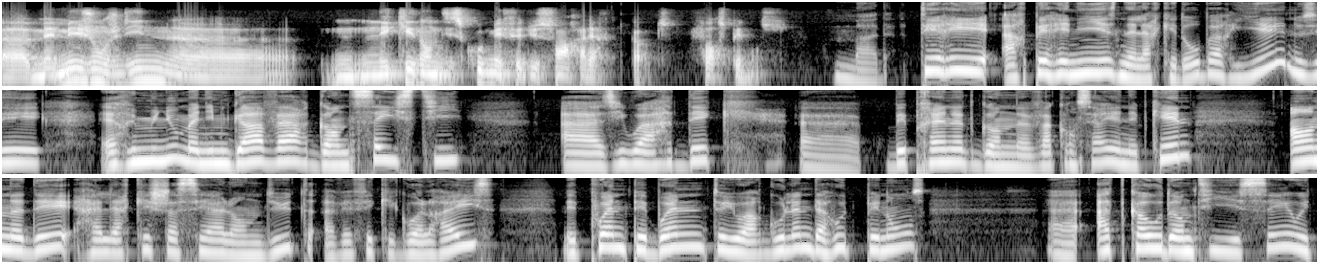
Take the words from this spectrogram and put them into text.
Euh, mais mes din euh, ne ket an diskoul me son ar l'air kaut, force penos. Mad. Terri ar pereniez ne l'er ket ober ie, neus e er humunu manim gaver gant seisti a ziwar dek beprenet gant vakanserien epken, an de c'hell er ket chase al an dut a poen pe boen te yo penons, at kaout anti ese, ou et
